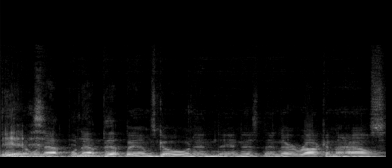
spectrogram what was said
You know, when that, when that pep band's going and, and, and they're rocking the house.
